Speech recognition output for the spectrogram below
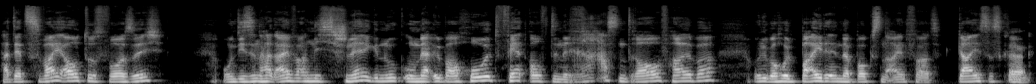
hat er zwei Autos vor sich und die sind halt einfach nicht schnell genug und er überholt, fährt auf den Rasen drauf, halber, und überholt beide in der Boxeneinfahrt. Geisteskrank.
